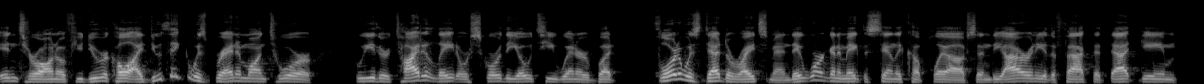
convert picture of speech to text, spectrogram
in Toronto. If you do recall, I do think it was Brandon Montour who either tied it late or scored the OT winner, but Florida was dead to rights, man. They weren't going to make the Stanley Cup playoffs. And the irony of the fact that that game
